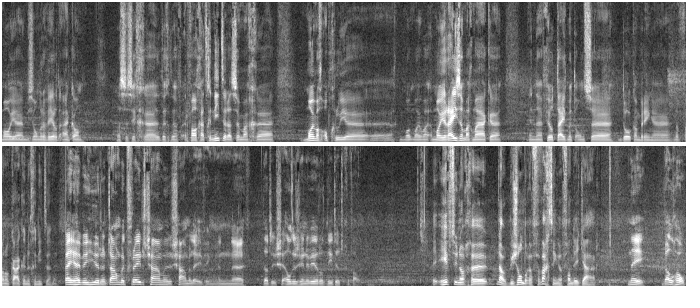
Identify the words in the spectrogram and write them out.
mooie, bijzondere wereld aan kan. Dat ze zich eh, ervan gaat genieten, dat ze mag, eh, mooi mag opgroeien, eh, mooi, mooi, mooie reizen mag maken. En eh, veel tijd met ons eh, door kan brengen, dat we van elkaar kunnen genieten. Wij hebben hier een tamelijk vrededzame samenleving. En eh, dat is elders in de wereld niet het geval. Heeft u nog eh, nou, bijzondere verwachtingen van dit jaar? Nee, wel hoop.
